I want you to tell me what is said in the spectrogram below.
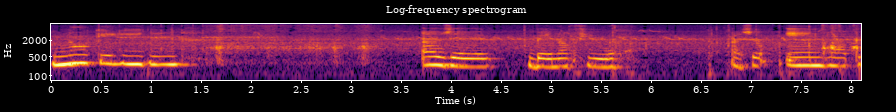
Nog een keer healen. En zijn weer bijna fuel. Also 1 HP.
